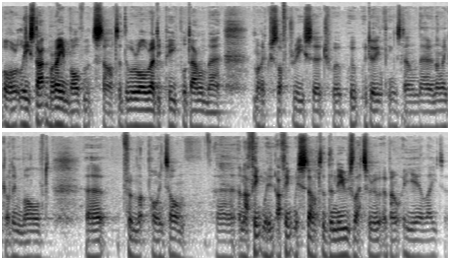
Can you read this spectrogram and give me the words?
or at least at my involvement started, there were already people down there. Microsoft Research were, were, were doing things down there, and I got involved uh, from that point on. Uh, and I think we, I think we started the newsletter about a year later.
